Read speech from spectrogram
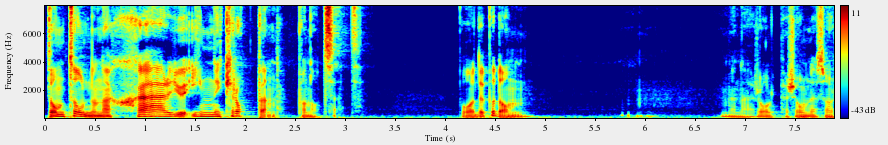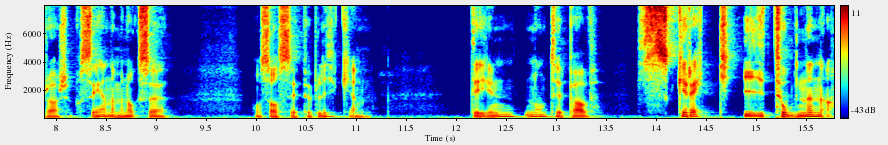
De tonerna skär ju in i kroppen på något sätt. Både på de menar, rollpersoner som rör sig på scenen men också hos oss i publiken. Det är ju någon typ av skräck i tonerna.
